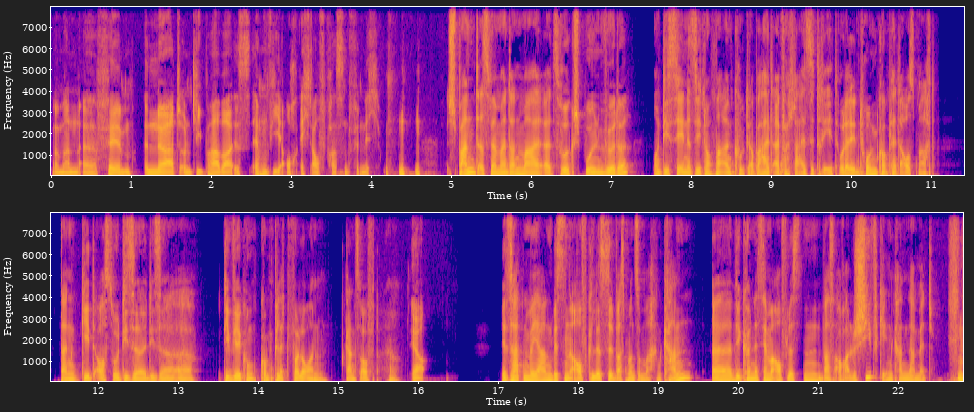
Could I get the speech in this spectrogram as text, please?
wenn man äh, Film-Nerd und Liebhaber ist, irgendwie auch echt aufpassen, finde ich. Spannend ist, wenn man dann mal äh, zurückspulen würde und die Szene sich nochmal anguckt, aber halt einfach leise dreht oder den Ton komplett ausmacht, dann geht auch so diese, diese, äh, die Wirkung komplett verloren. Ganz oft, ja. Ja. Jetzt hatten wir ja ein bisschen aufgelistet, was man so machen kann. Äh, wir können jetzt ja mal auflisten, was auch alles schiefgehen kann damit.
